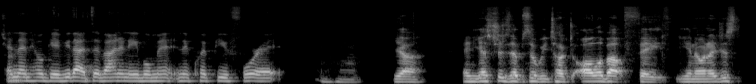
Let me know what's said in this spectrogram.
That's And right. then he'll give you that divine enablement and equip you for it. Mhm. Yeah. And yesterday's episode, we talked all about faith, you know, and I just,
